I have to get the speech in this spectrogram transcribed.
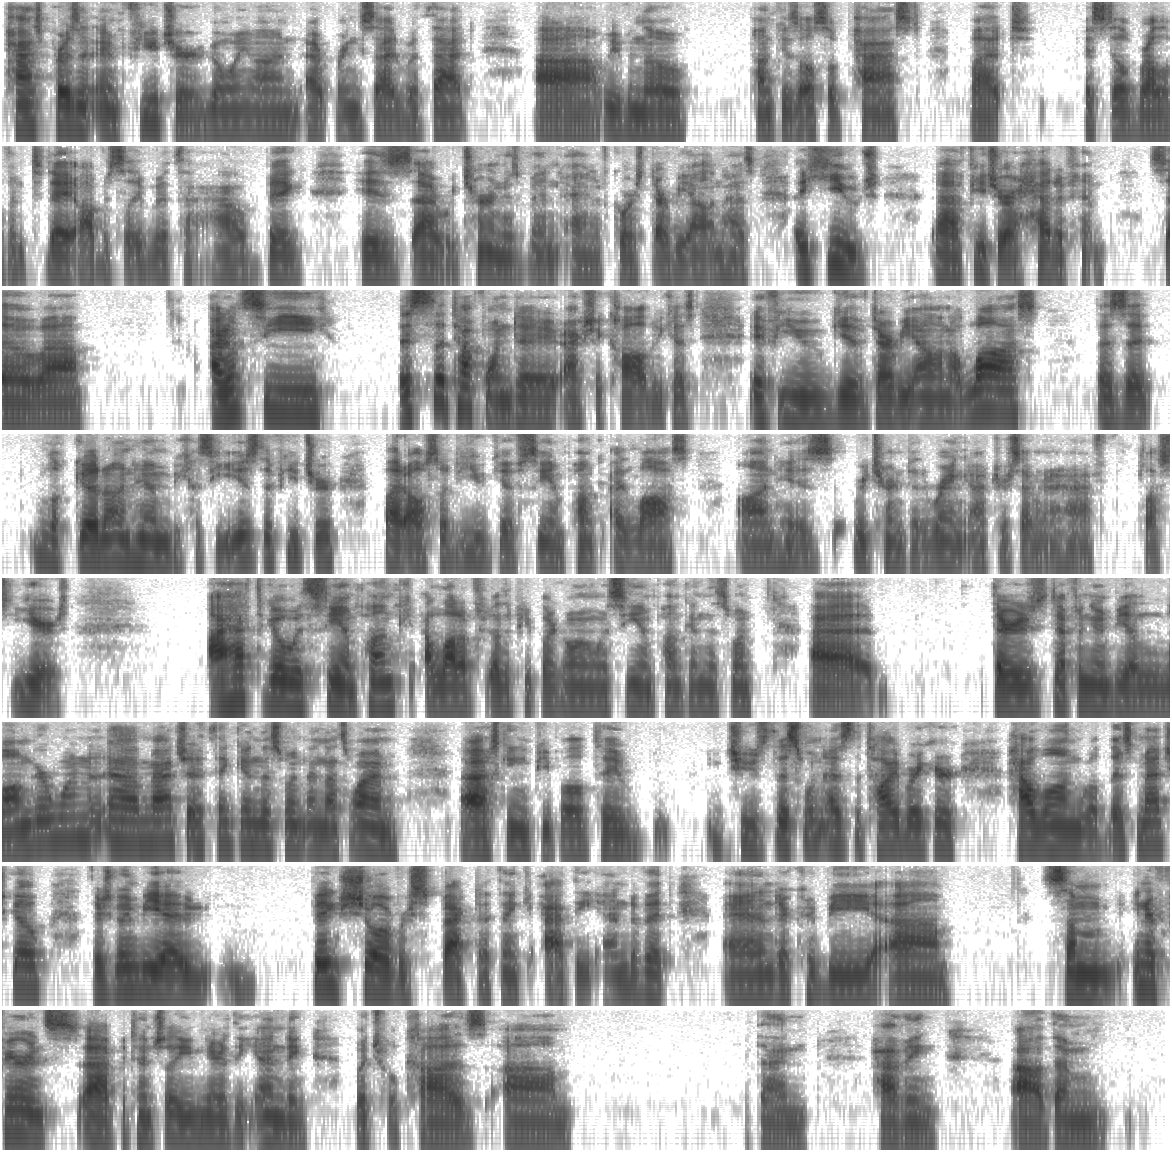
past, present, and future going on at ringside with that. Uh, even though Punk is also past, but is still relevant today, obviously, with how big his uh, return has been. And of course, Darby Allin has a huge uh, future ahead of him. So uh, I don't see this is a tough one to actually call because if you give Darby Allin a loss, does it look good on him because he is the future? But also, do you give CM Punk a loss on his return to the ring after seven and a half plus years? I have to go with CM Punk. A lot of other people are going with CM Punk in this one. Uh, there's definitely going to be a longer one uh, match, I think, in this one, and that's why I'm asking people to choose this one as the tiebreaker. How long will this match go? There's going to be a big show of respect, I think, at the end of it, and there could be um, some interference uh, potentially near the ending, which will cause um, then having uh, them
